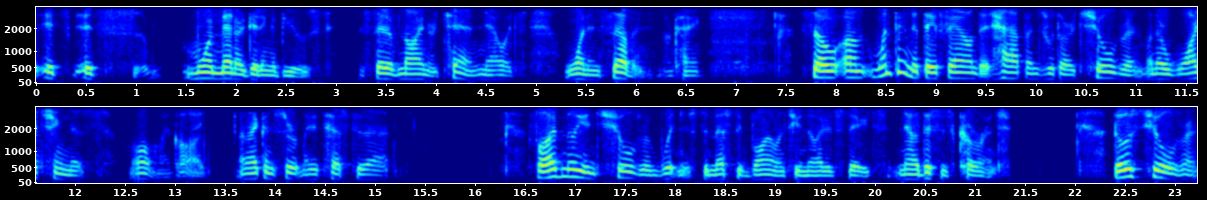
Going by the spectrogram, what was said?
it's it's more men are getting abused instead of nine or ten. Now it's one in seven. Okay, so um, one thing that they found that happens with our children when they're watching this, oh my God, and I can certainly attest to that. Five million children witness domestic violence in the United States. Now this is current. Those children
